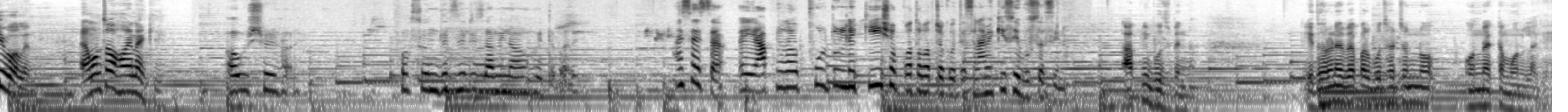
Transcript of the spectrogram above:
কি বলেন? এমনটা হয় নাকি? অবশ্যই হয়। পছন্দের জিনিস আমি নাও হইতে পারে। আচ্ছা আচ্ছা। এই আপনারা ফুল টুল নিয়ে কি সব কথাবার্তা কইতেছেন? আমি কিছুই বুঝতেছি না। আপনি বুঝবেন না। এ ধরনের ব্যাপার বোঝার জন্য অন্য একটা মন লাগে।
